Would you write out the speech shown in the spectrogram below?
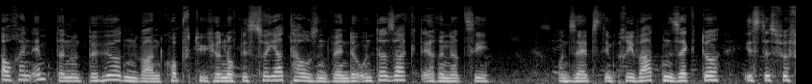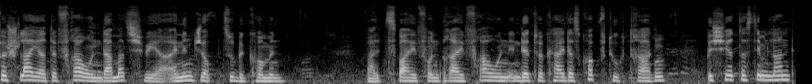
Auch an Ämtern und Behörden waren Kopftücher noch bis zur Jahrtausendwende untersagt, erinnert sie. Und selbst im privaten Sektor ist es für verschleierte Frauen damals schwer, einen Job zu bekommen. Weil zwei von drei Frauen in der Türkei das Kopftuch tragen, beschert das dem Land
